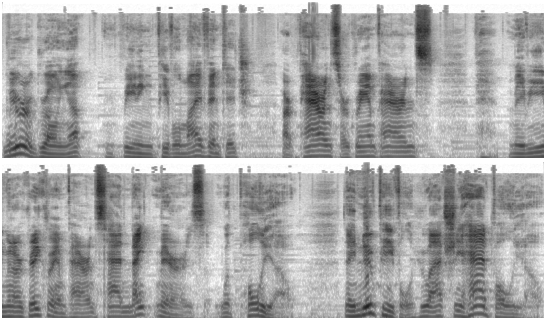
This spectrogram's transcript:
we were growing up, meaning people my vintage, our parents, our grandparents, maybe even our great grandparents had nightmares with polio. They knew people who actually had polio,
